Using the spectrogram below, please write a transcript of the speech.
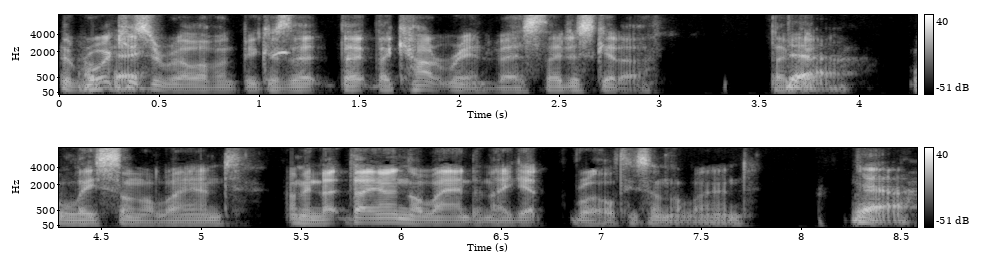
the ROIC okay. is irrelevant because they, they they can't reinvest. They just get a they Yeah. get lease on the land. I mean, they, they own the land and they get royalties on the land. Yeah.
